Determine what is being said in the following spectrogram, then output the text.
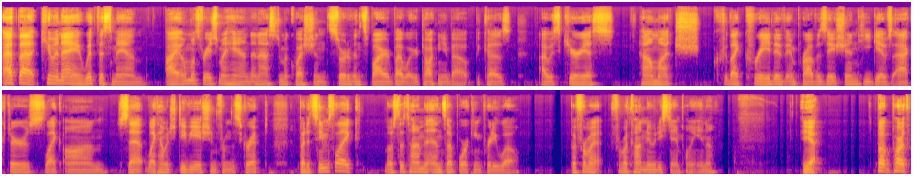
at that Q&A with this man, I almost raised my hand and asked him a question sort of inspired by what you're talking about because I was curious how much like creative improvisation he gives actors like on set, like how much deviation from the script. But it seems like most of the time that ends up working pretty well. But from a from a continuity standpoint, you know. Yeah. But Parth,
